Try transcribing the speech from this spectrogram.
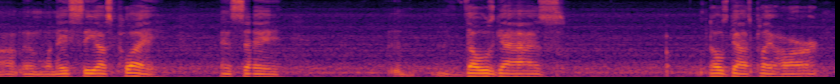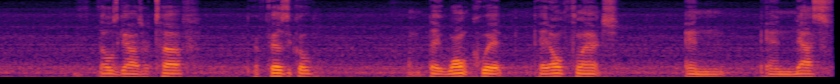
um, and when they see us play and say those guys those guys play hard. Those guys are tough. They're physical. They won't quit. They don't flinch, and and that's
